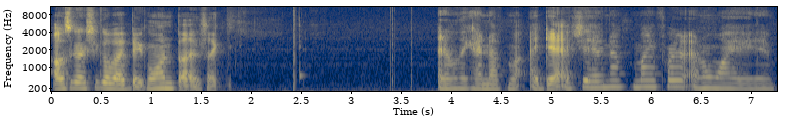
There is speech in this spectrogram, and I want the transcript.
I was gonna actually go buy a big one, but I was like don't think I had enough money. I did actually have enough money for it. I don't know why I didn't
